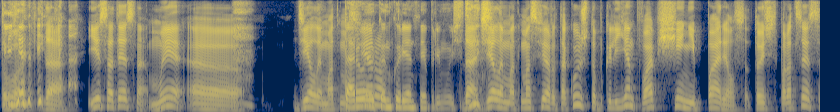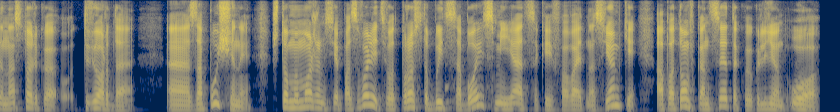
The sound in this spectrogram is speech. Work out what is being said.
Клиент Вот, пьет. Да. И, соответственно, мы э, делаем Второе атмосферу... конкурентное преимущество. Да, делаем атмосферу такую, чтобы клиент вообще не парился. То есть процессы настолько твердо э, запущены, что мы можем себе позволить вот просто быть собой, смеяться, кайфовать на съемке, а потом в конце такой клиент, о,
